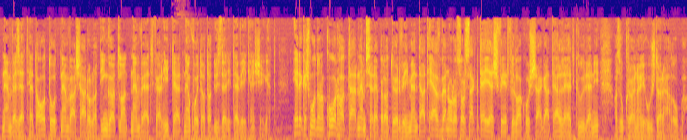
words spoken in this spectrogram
nem vezethet autót, nem vásárolhat ingatlant, nem vehet fel hitelt, nem folytathat üzleti tevékenységet. Érdekes módon a korhatár nem szerepel a törvényben, tehát elvben Oroszország teljes férfi lakosságát el lehet küldeni az ukrajnai húsdarálóba.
